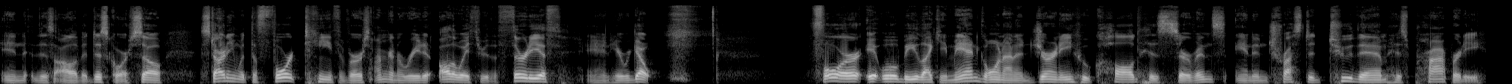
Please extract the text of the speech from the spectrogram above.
in this Olivet Discourse. So, starting with the 14th verse, I'm going to read it all the way through the 30th. And here we go. For it will be like a man going on a journey who called his servants and entrusted to them his property.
